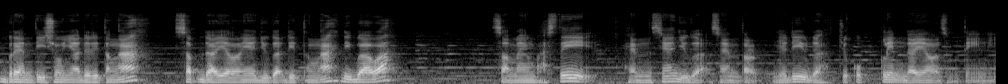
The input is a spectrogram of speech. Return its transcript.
brand tisu-nya ada di tengah sub dialnya juga di tengah di bawah sama yang pasti handsnya juga center jadi udah cukup clean dial seperti ini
